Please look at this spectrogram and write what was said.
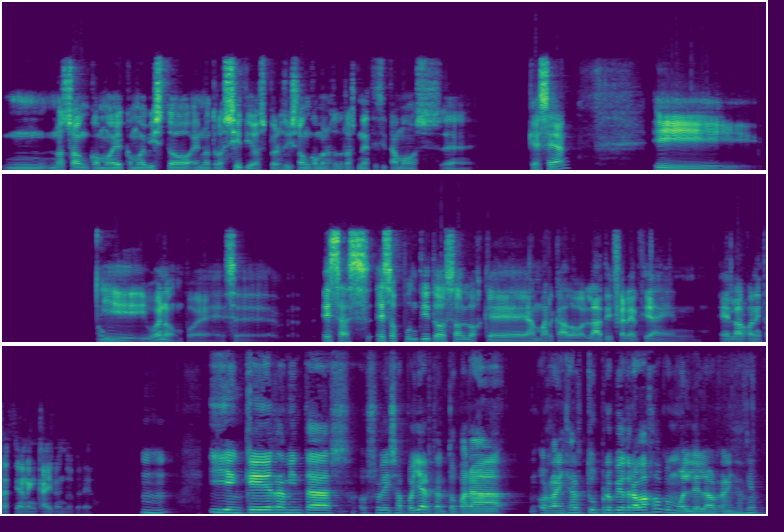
no son como, he, como he visto en otros sitios, pero sí son como nosotros necesitamos eh, que sean. Y, y, bueno, pues eh, esos puntitos son los que han marcado la diferencia en, en la organización en Kairon, yo creo. ¿Y en qué herramientas os soléis apoyar, tanto para organizar tu propio trabajo como el de la organización?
